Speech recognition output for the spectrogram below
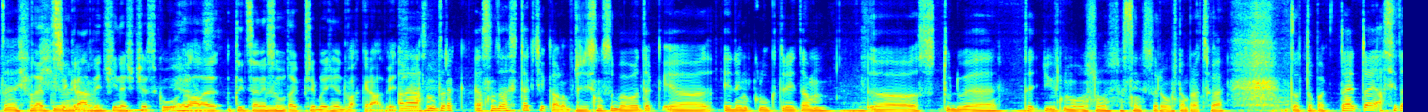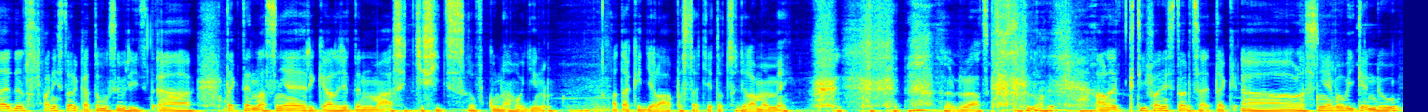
to je, To je třikrát no. větší než v Česku, Yes. ale ty ceny jsou tak přibližně dvakrát větší. Ale já jsem to, tak, já jsem to asi tak čekal, no, protože jsem se bavil, tak já, jeden kluk, který tam uh, studuje, teď už, no, možná asi nestuduje, už tam pracuje, to, to, pak, to, je, to je asi ta jeden funny storka, to musím říct, a, tak ten vlastně říkal, že ten má asi tisícovku na hodinu a taky dělá v podstatě to, co děláme my. No, ale k té funny storce, tak uh, vlastně o víkendu uh,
